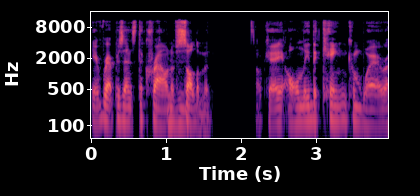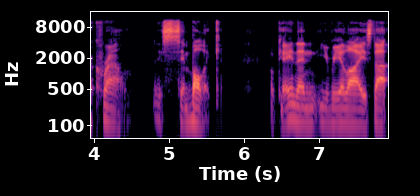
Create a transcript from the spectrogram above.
It represents the crown of Mhm. Solomon. Okay, only the king can wear a crown. It's symbolic. Okay, and then you realize that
